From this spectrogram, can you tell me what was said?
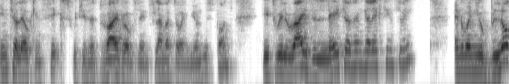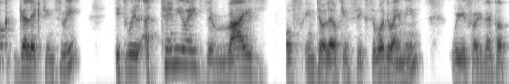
interleukin 6, which is a driver of the inflammatory immune response, it will rise later than galectin 3. And when you block galectin 3, it will attenuate the rise of interleukin 6. So what do I mean? We, for example,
